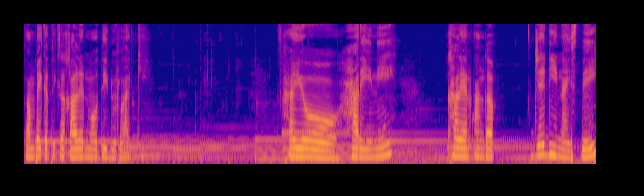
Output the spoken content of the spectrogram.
Sampai ketika kalian mau tidur lagi. Hayo, hari ini kalian anggap jadi nice day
